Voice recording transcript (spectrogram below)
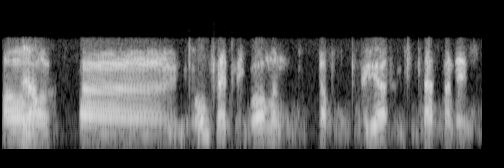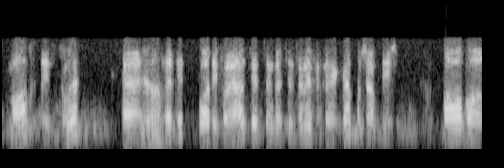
Aber ja. äh, grundsätzlich war man dafür, dass man das macht, das tut. Äh, ja. Das war die Öffentliche Körperschaft ist. Aber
